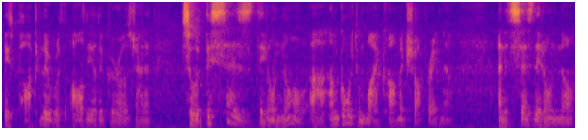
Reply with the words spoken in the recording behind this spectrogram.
is popular with all the other girls janet so this says they don't know. Uh, i'm going to my comic shop right now and it says they don't know.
